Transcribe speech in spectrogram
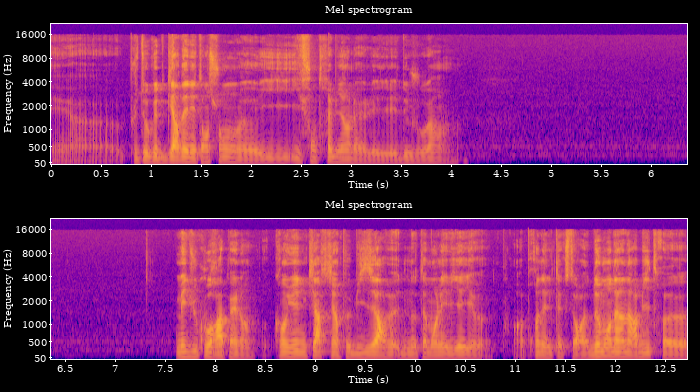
Et, euh, plutôt que de garder les tensions, ils, ils font très bien les, les deux joueurs. Mais du coup, rappel, hein, quand il y a une carte qui est un peu bizarre, notamment les vieilles, euh, prenez le texte oral. Demandez à un arbitre euh,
